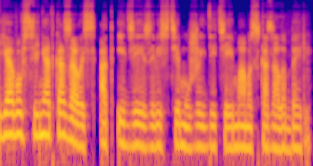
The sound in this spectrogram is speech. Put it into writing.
Я вовсе не отказалась от идеи завести мужа и детей, мама сказала Берри.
